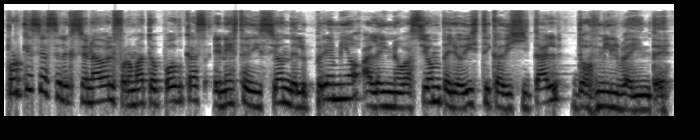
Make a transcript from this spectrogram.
¿Por qué se ha seleccionado el formato podcast en esta edición del Premio a la Innovación Periodística Digital 2020?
